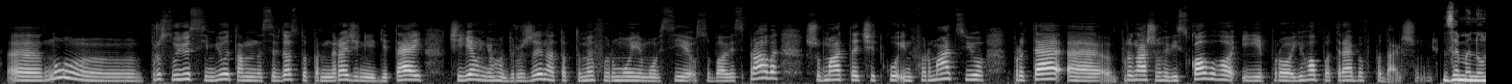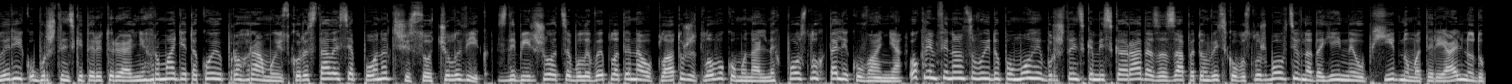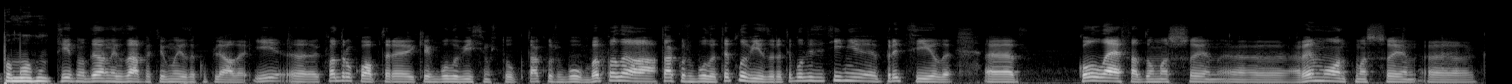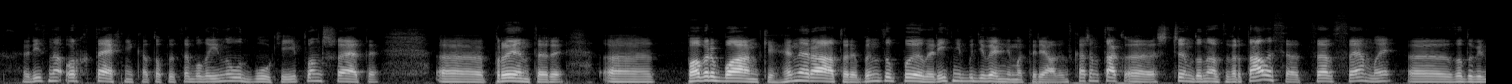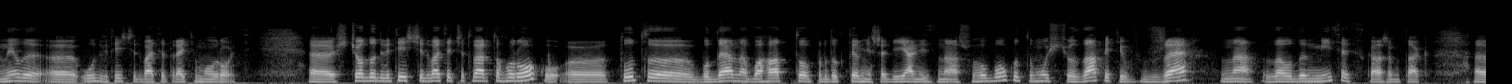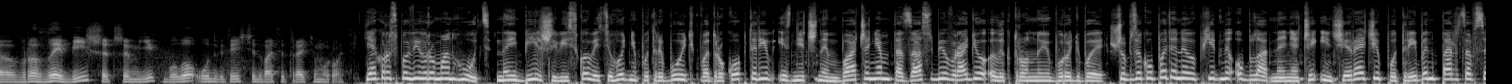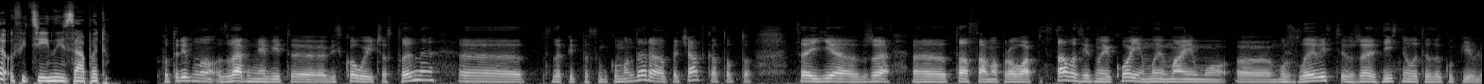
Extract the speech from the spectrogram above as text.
Е, Ну, про свою сім'ю, там свідоцтво про народження дітей, чи є у нього дружина. Тобто ми формуємо всі особові справи, щоб мати чітку інформацію про те, е, про нашого військового і про його потреби в подальшому. За минулий рік у Бурштинській територіальній громаді такою програмою скористалися понад 600 чоловік. Здебільшого це були виплати на оплату житлово-комунальних послуг та лікування. Окрім фінансової допомоги, Бурштинська міська рада за запитом військовослужбовців надає й необхідну матеріальну допомогу. Згідно даних запитів ми закупляли і е, квадрокоптери, яких було 8 штук, також був БПЛА, також були тепловізори, тепловізаційні приціли, е, колеса до машин, е, ремонт машин, різна оргтехніка, тобто це були і ноутбуки, і планшети, принтери. Павербанки, генератори, бензопили, різні будівельні матеріали. Скажімо так, е, з чим до нас зверталися, це все ми е, задовільнили е, у 2023 році. Щодо 2024 року, тут буде набагато продуктивніша діяльність з нашого боку, тому що запитів вже на за один місяць, скажімо так, е, в рази більше, чим їх було у 2023 році. Як розповів Роман Гуць, найбільше військові сьогодні потребують квадрокоптерів із нічним баченням та засобів радіоелектронної боротьби. Щоб закупити необхідне обладнання чи інші речі, потрібен перш за все офіційний запит. Потрібно звернення від е, військової частини е, за підписом командира, печатка. Тобто це є вже е, та сама правова підстава, згідно якої ми маємо можливість вже здійснювати закупівлю.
